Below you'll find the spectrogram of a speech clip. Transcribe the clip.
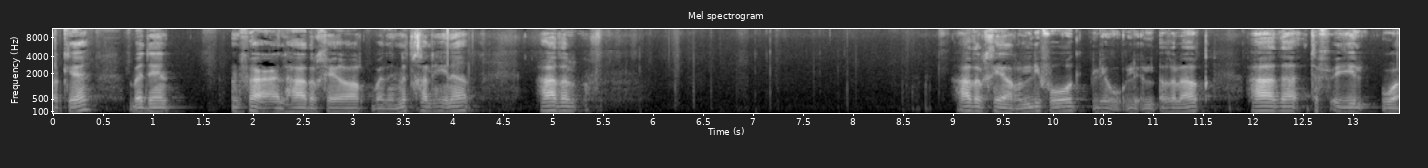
OK؟ بعدين نفعل هذا الخيار وبعدين ندخل هنا. هذا ال... هذا الخيار اللي فوق اللي هو الإغلاق. هذا تفعيل و...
